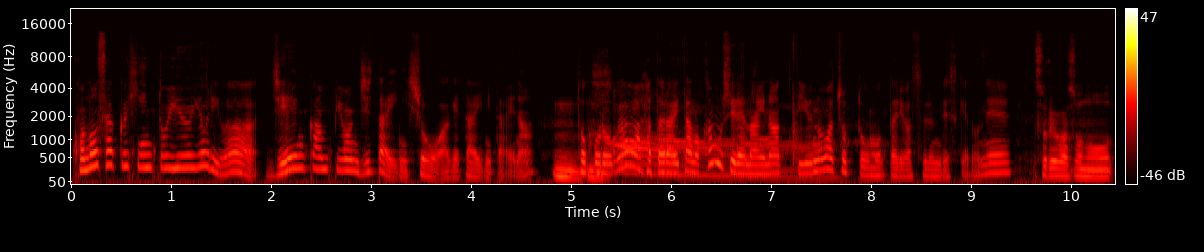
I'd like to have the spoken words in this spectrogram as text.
この作品というよりはジェーン・カンピオン自体に賞をあげたいみたいなうん。ところが働いたのかもしれないなっていうのはちょっと思ったりはするんですけどね。それはその、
